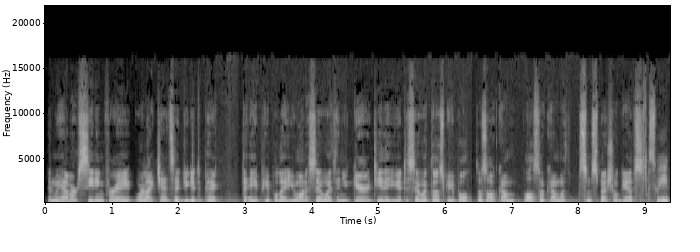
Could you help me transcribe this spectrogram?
Then we have our seating for eight, where like Chance said, you get to pick the eight people that you want to sit with, and you guarantee that you get to sit with those people. Those all come also come with some special gifts. Sweet.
